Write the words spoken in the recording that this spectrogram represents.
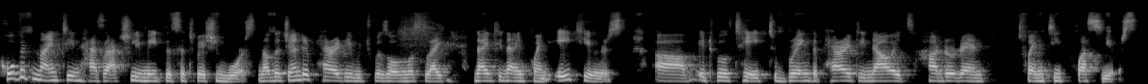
COVID-19 has actually made the situation worse. Now, the gender parity, which was almost like 99.8 years, um, it will take to bring the parity. Now it's 100 and 20 plus years.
